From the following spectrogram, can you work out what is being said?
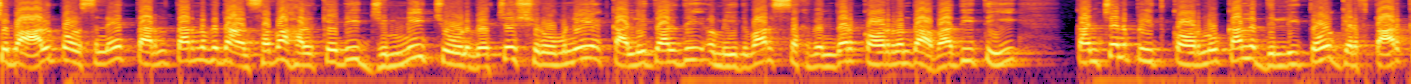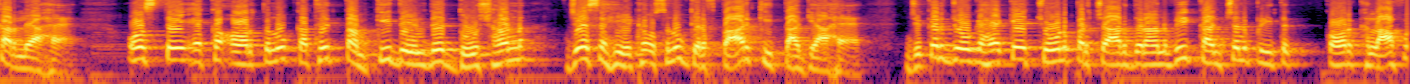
ਚਬਾਲ ਪੁਲਿਸ ਨੇ ਤਰਨਤਾਰਨ ਵਿਧਾਨ ਸਭਾ ਹਲਕੇ ਦੀ ਜਿਮਨੀ ਚੋਣ ਵਿੱਚ ਸ਼੍ਰੋਮਣੀ ਅਕਾਲੀ ਦਲ ਦੀ ਉਮੀਦਵਾਰ ਸੁਖਵਿੰਦਰ ਕੌਰ ਰੰਧਾਵਾ ਦੀ ਧੀ ਕੰਚਨਪ੍ਰੀਤ ਕੌਰ ਨੂੰ ਕੱਲ ਦਿੱਲੀ ਤੋਂ ਗ੍ਰਿਫਤਾਰ ਕਰ ਲਿਆ ਹੈ। ਉਸ ਤੇ ਇੱਕ ਔਰਤ ਨੂੰ ਕਥਿਤ ਧਮਕੀ ਦੇਣ ਦੇ ਦੋਸ਼ ਹਨ, ਜਿਸ ਹੇਠ ਉਸ ਨੂੰ ਗ੍ਰਿਫਤਾਰ ਕੀਤਾ ਗਿਆ ਹੈ। ਜ਼ਿਕਰਯੋਗ ਹੈ ਕਿ ਚੋਣ ਪ੍ਰਚਾਰ ਦੌਰਾਨ ਵੀ ਕੰਚਨਪ੍ਰੀਤ ਕੌਰ ਖਿਲਾਫ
